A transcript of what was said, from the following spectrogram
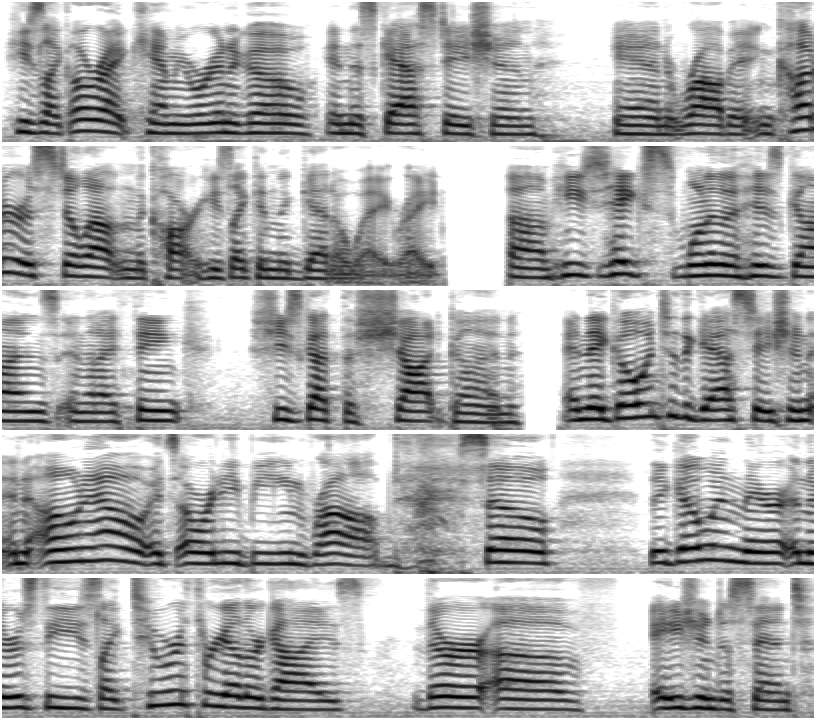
He's like, "All right, Cammy, we're gonna go in this gas station and rob it." And Cutter is still out in the car. He's like in the getaway, right? Um, he takes one of the, his guns, and then I think she's got the shotgun. And they go into the gas station, and oh no, it's already being robbed. so they go in there, and there's these like two or three other guys. They're of Asian descent,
